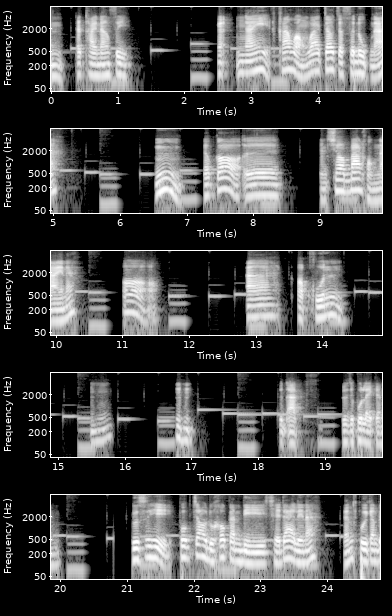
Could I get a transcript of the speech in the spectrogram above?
นทักทายนางสิไงไง ข้าหวังว่าเจ้าจะสนุกนะ อืม แล้วก็ เออฉันชอบบ้านของนายนะอ้ออ่า ขอบคุณ อืออึดอัด ดูจะพูดอะไรกัน ดูสิ พวกเจ้าดูเข้ากันดีใช้ได้เลยนะ งั้นคุยกันไป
